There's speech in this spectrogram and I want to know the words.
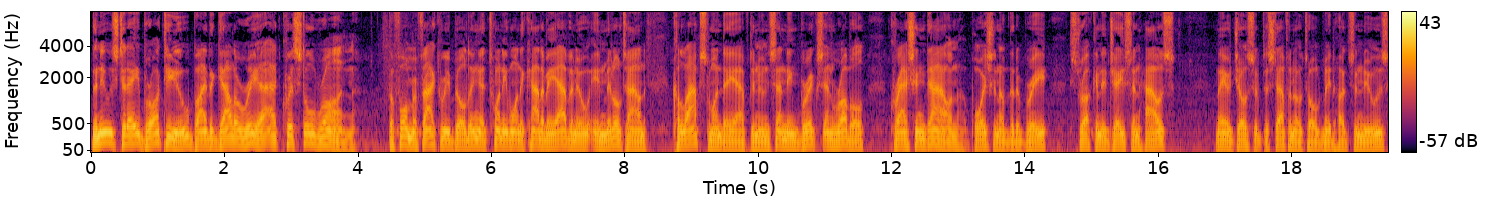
The news today brought to you by the Galleria at Crystal Run. The former factory building at 21 Academy Avenue in Middletown collapsed Monday afternoon, sending bricks and rubble crashing down. A portion of the debris struck an adjacent house. Mayor Joseph DeStefano told Mid Hudson News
